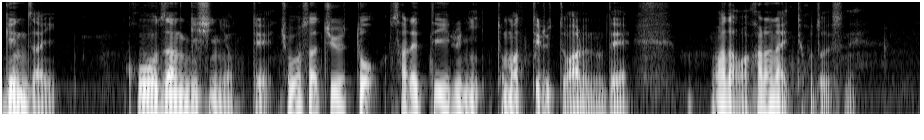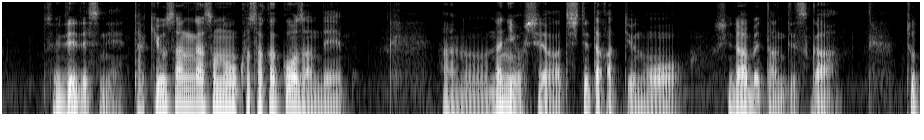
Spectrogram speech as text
現在鉱山技師によって調査中とされているに止まっているとあるのでまだわからないってことですね。それでですね滝尾さんがその小坂鉱山であの何をしてたかしてたかっていうのを調べたんですがちょっ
